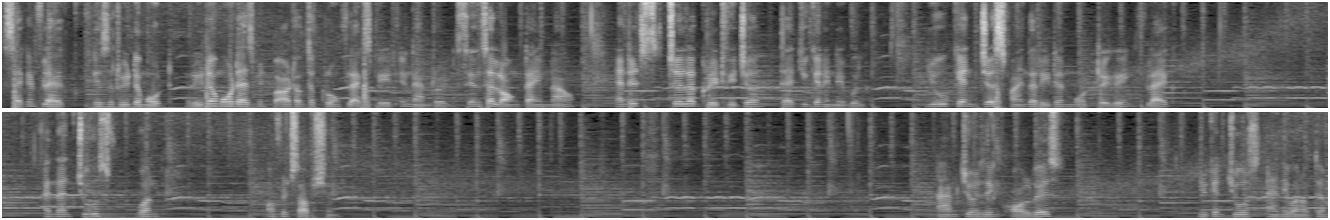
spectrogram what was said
Second flag is reader mode. Reader mode has been part of the Chrome flags page in Android since a long time now and it's still a great feature that you can enable. You can just find the reader mode triggering flag and then choose one of its option. I am choosing always. You can choose any one of them.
